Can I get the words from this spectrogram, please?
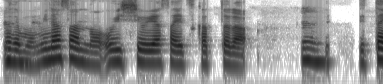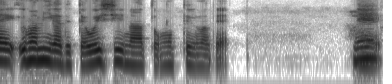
まあでもう皆さんの美味しいお野菜使ったらうん絶対うまみが出て美味しいなと思ってるので。ね、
